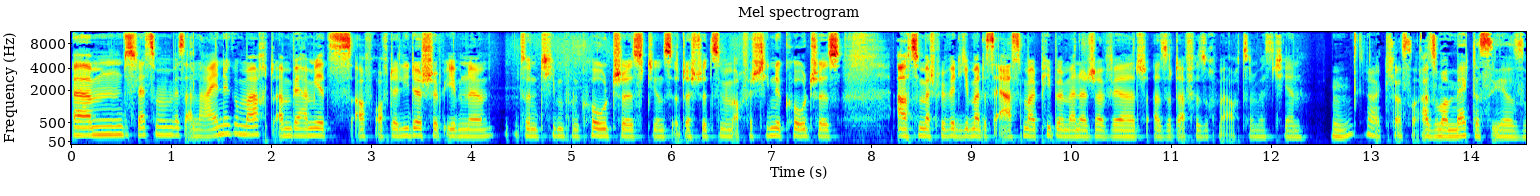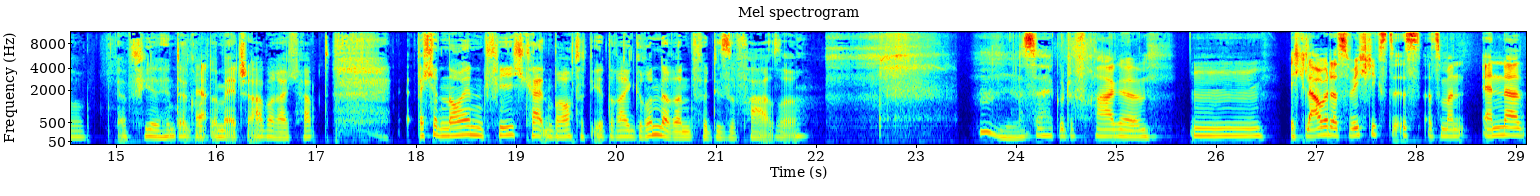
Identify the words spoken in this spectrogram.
Ähm, das letzte Mal haben wir es alleine gemacht. Ähm, wir haben jetzt auf, auf der Leadership-Ebene so ein Team von Coaches, die uns unterstützen. Wir haben auch verschiedene Coaches. Auch zum Beispiel, wenn jemand das erste Mal People Manager wird. Also da versuchen wir auch zu investieren. Mhm. Ja, klasse. Also man merkt, dass ihr so viel Hintergrund ja. im HR-Bereich habt. Welche neuen Fähigkeiten brauchtet ihr drei Gründerinnen für diese Phase? Hm, das ist eine gute Frage. Hm, ich glaube, das Wichtigste ist, also man ändert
